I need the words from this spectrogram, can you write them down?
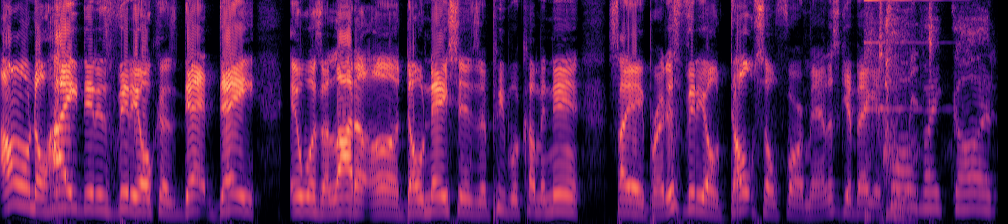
I don't know how he did his video because that day it was a lot of uh donations and people coming in. Say, hey, bro, this video dope so far, man. Let's get back into Oh it. my god.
